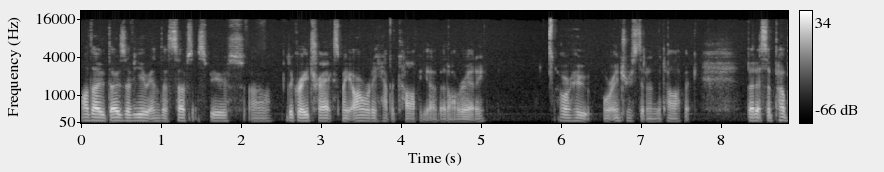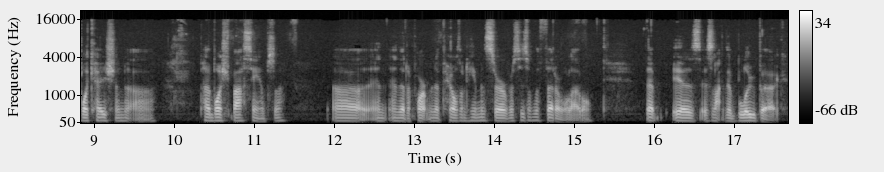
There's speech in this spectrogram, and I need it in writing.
Although those of you in the substance abuse uh, degree tracks may already have a copy of it already, or who are interested in the topic. But it's a publication uh, published by SAMHSA uh, in, in the Department of Health and Human Services on the federal level. That is, is like the blue book,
